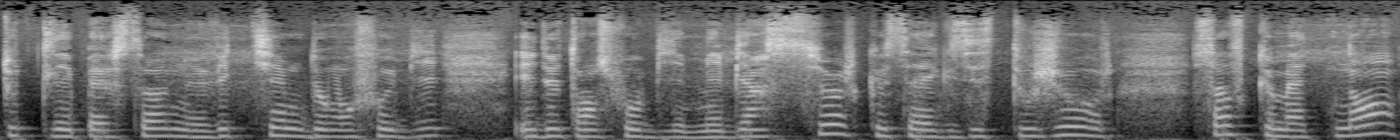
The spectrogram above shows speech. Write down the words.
toutes les personnes victimes d'homophobie et de transphobie. Mais bien sûr que ça existe toujours, sauf que maintenant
